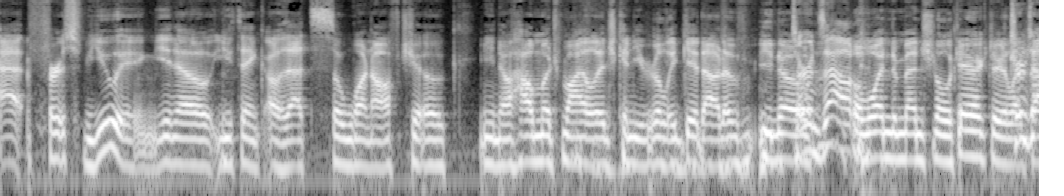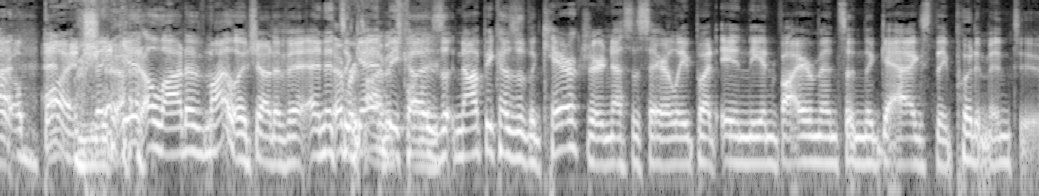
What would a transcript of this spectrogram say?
at first viewing, you know, you think, oh, that's a one-off joke. You know, how much mileage can you really get out of, you know, Turns out. a one-dimensional character like Turns that? out a And bunch. they get a lot of mileage out of it, and it's Every again it's because funny. not because of the character necessarily, but in the environments and the gags they put him into.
